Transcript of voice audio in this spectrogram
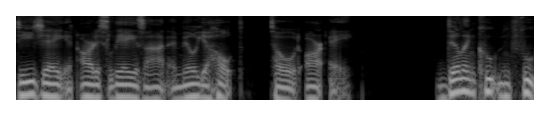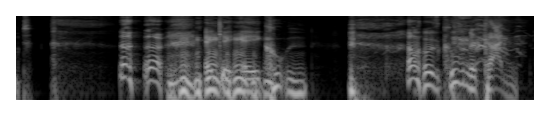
DJ and artist liaison Amelia Holt told RA. Dylan Cooten Foot, aka Cooten. I don't know if it's Cooten or Cotton.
